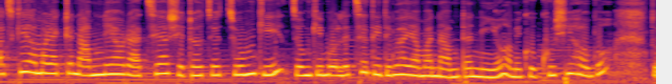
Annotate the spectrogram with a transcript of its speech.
আজকে আমার একটা নাম নেওয়ার আছে, আর সেটা হচ্ছে চুমকি। চুমকি বলেছে, দিদিভাই, আমার নামটা নিও, আমি খুব খুশি হব। তো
